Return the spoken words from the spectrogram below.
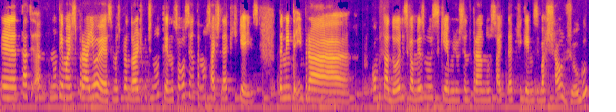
é, tá te- não tem mais pra iOS, mas pra Android continua tendo. Só você entrar no site da Epic Games. Também tem pra computadores, que é o mesmo esquema de você entrar no site da Epic Games e baixar o jogo.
